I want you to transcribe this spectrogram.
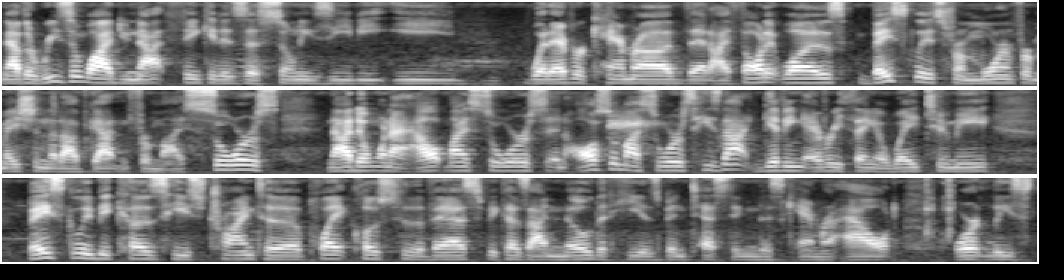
Now the reason why I do not think it is a Sony ZV-E whatever camera that I thought it was. Basically, it's from more information that I've gotten from my source. Now, I don't want to out my source, and also my source, he's not giving everything away to me basically because he's trying to play it close to the vest because I know that he has been testing this camera out, or at least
